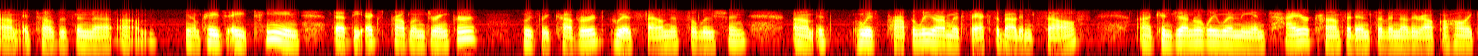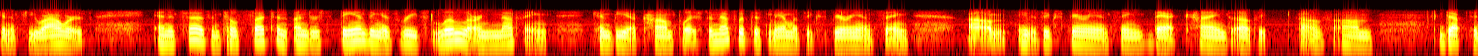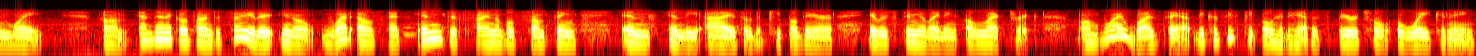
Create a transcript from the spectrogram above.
Um, it tells us in the um, you know page 18 that the ex-problem drinker who is recovered, who has found the solution, um, is who is properly armed with facts about himself, uh, can generally win the entire confidence of another alcoholic in a few hours. And it says, until such an understanding is reached, little or nothing can be accomplished. And that's what this man was experiencing. Um, he was experiencing that kind of of um, depth and weight. Um, and then it goes on to say that you know what else that indefinable something in in the eyes of the people there. It was stimulating, electric. Um, why was that? Because these people had had a spiritual awakening,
